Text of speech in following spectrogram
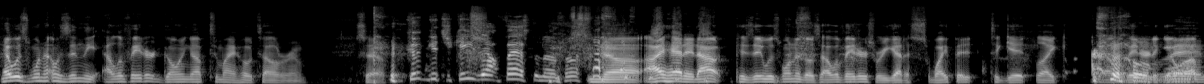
that was when I was in the elevator going up to my hotel room. So Couldn't get your keys out fast enough, huh? no, I had it out because it was one of those elevators where you got to swipe it to get like the elevator Oh, to go up.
